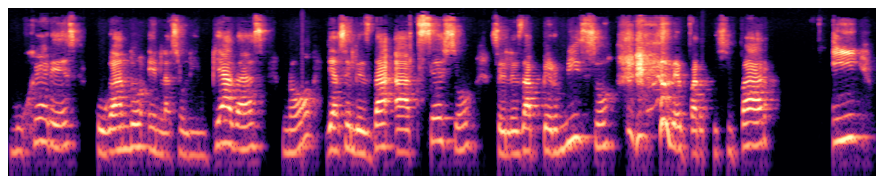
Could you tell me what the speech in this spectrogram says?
mujeres jugando en las Olimpiadas, ¿no? Ya se les da acceso, se les da permiso de participar y,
